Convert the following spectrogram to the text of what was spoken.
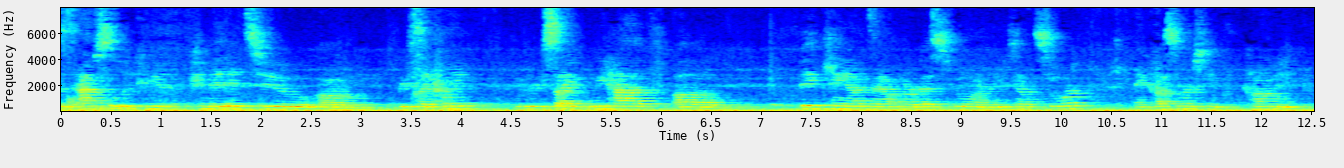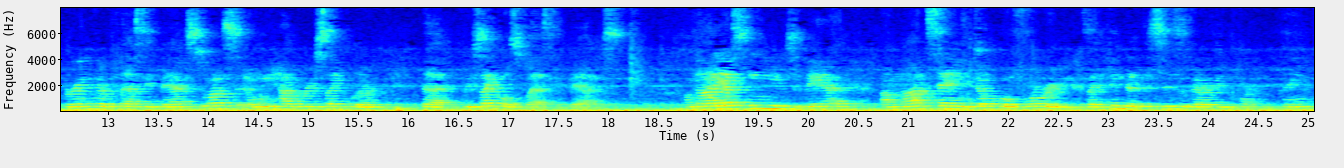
is absolutely committed to, um, recycling. We recycle, we have, uh, big cans out in our vestibule in our Newtown store, and customers can come and bring their plastic bags to us, and we have a recycler that recycles plastic bags. I'm not asking you to ban, I'm not saying don't go forward, because I think that this is a very important thing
